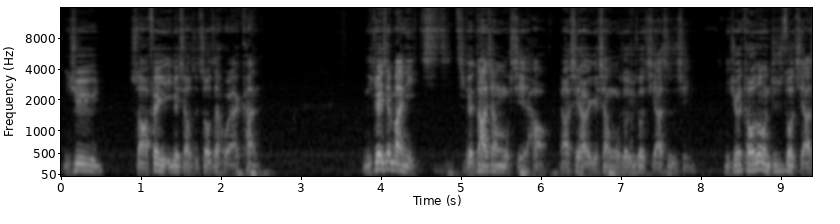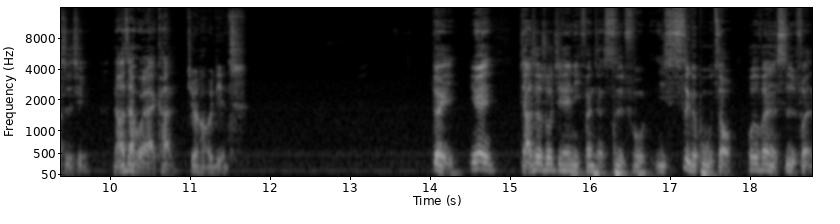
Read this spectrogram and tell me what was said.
你去耍废一个小时之后再回来看。你可以先把你几个大项目写好，然后写好一个项目之后去做其他事情。你觉得头痛，你就去做其他事情，然后再回来看，就好一点。对，因为。假设说今天你分成四副，你四个步骤，或者分成四份，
